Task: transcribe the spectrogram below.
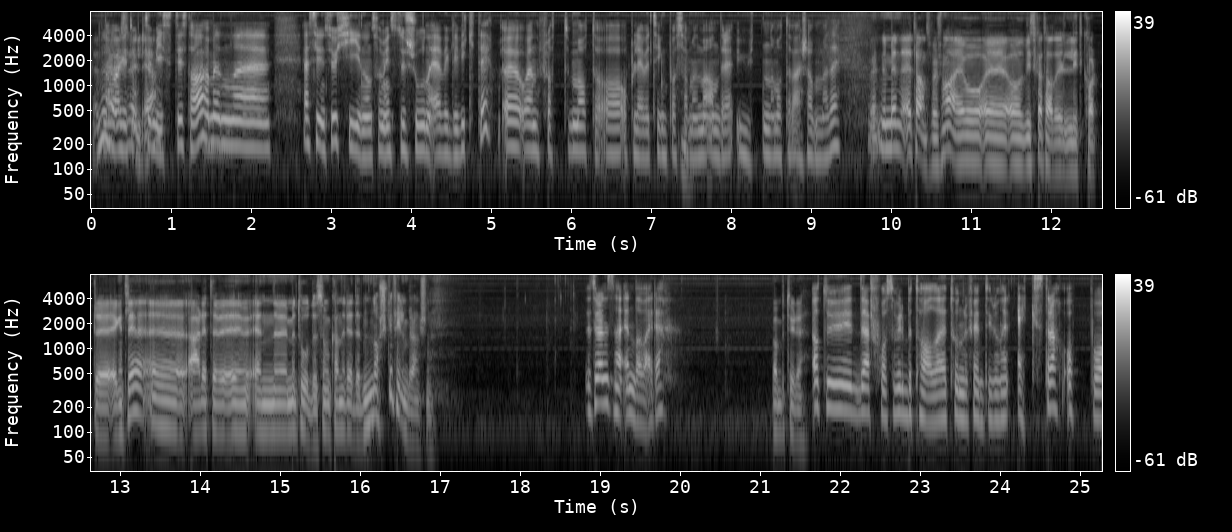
Ja, Nå var jeg litt optimistisk stad. Men eh, jeg syns jo kinoen som institusjon er veldig viktig, eh, og en flott måte å oppleve ting på sammen med andre uten å måtte være sammen med dem. Men, men et annet spørsmål er jo, eh, og vi skal ta det litt kort egentlig, er dette en metode som kan redde den norske filmbransjen? Det tror jeg nesten er enda verre. Hva betyr det? At du, det er få som vil betale 250 kroner ekstra oppå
